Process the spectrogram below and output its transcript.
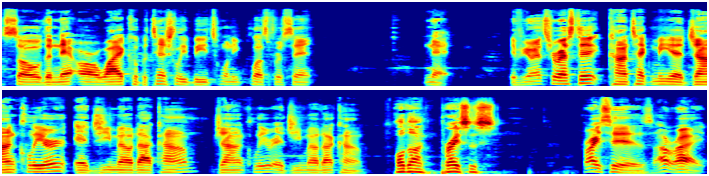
So the net ROI could potentially be 20 plus percent net. If you're interested, contact me at johnclear at gmail.com. Johnclear at gmail.com. Hold on. Prices. Prices. All right.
